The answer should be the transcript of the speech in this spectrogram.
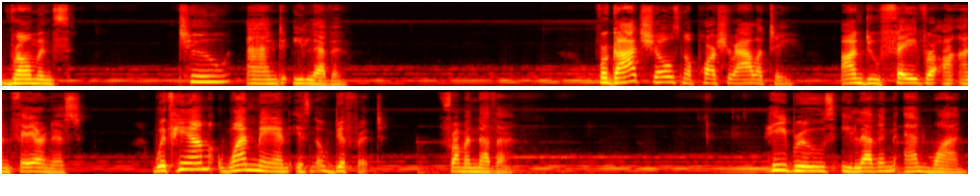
Romans 2 and 11. For God shows no partiality, undue favor, or unfairness. With him, one man is no different from another. Hebrews 11 and 1.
